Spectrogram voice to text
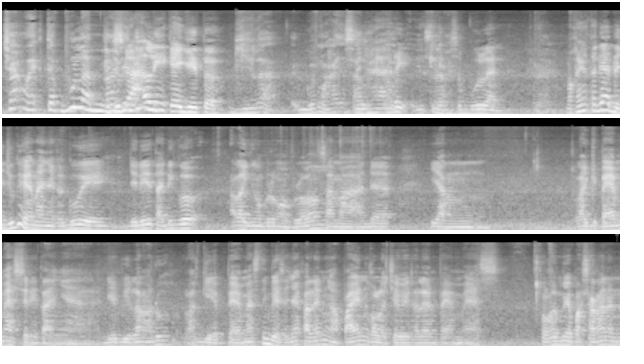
cewek tiap bulan tujuh kali kayak gitu gila gue makanya tujuh hari selama sebulan Keren. makanya tadi ada juga yang nanya ke gue jadi tadi gue lagi ngobrol-ngobrol Hmm. sama ada yang lagi PMS ceritanya. Dia bilang aduh lagi PMS nih biasanya kalian ngapain kalau cewek kalian PMS kalau kalian punya pasangan dan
